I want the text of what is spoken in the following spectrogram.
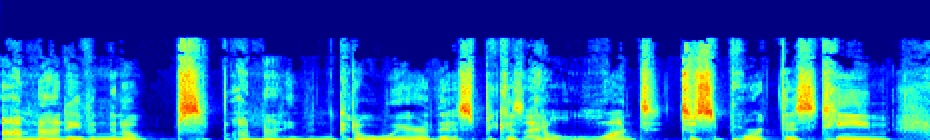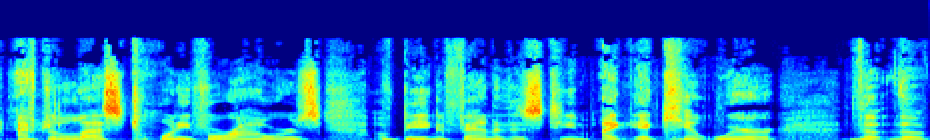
I'm not even gonna I'm not even gonna wear this because I don't want to support this team after the last 24 hours of being a fan of this team. I, I can't wear the the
